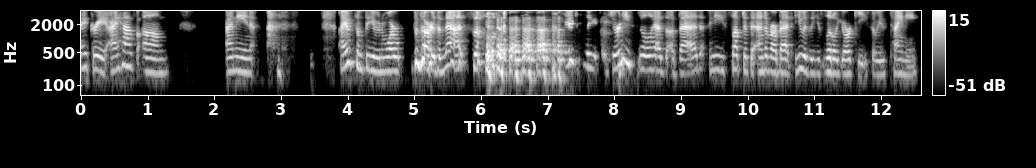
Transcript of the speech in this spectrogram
I agree. I have, um, I mean, I have something even more bizarre than that. So actually, Journey still had a bed. He slept at the end of our bed. He was a little Yorkie, so he's tiny.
